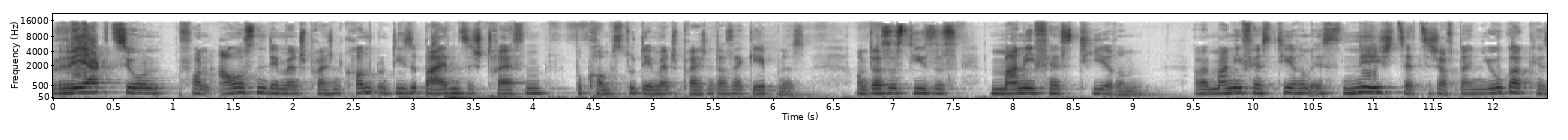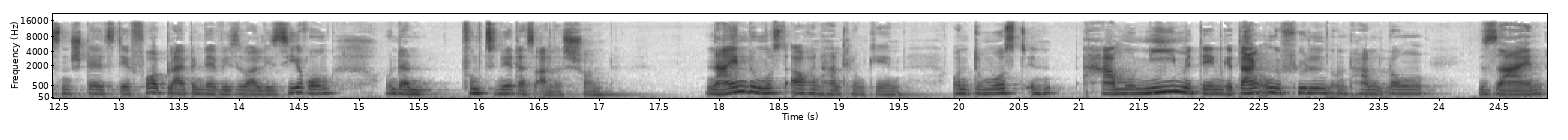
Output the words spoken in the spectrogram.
Reaktion von außen dementsprechend kommt und diese beiden sich treffen, bekommst du dementsprechend das Ergebnis. Und das ist dieses Manifestieren. Aber manifestieren ist nicht, setz dich auf dein Yogakissen, stellst dir vor, bleib in der Visualisierung und dann funktioniert das alles schon. Nein, du musst auch in Handlung gehen. Und du musst in Harmonie mit den Gedanken, Gefühlen und Handlungen sein,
